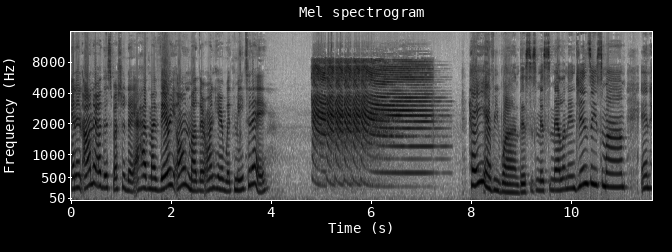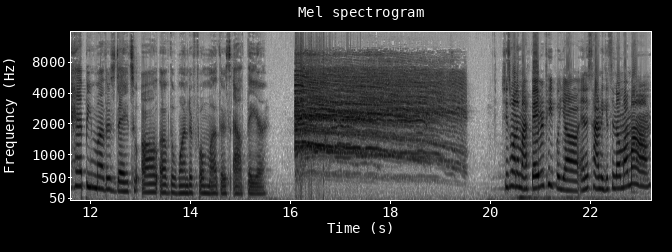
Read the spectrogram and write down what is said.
and in honor of this special day, I have my very own mother on here with me today. Hey everyone, this is Miss Melanin Gen Z's mom, and happy Mother's Day to all of the wonderful mothers out there. She's one of my favorite people, y'all, and it's time to get to know my mom.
